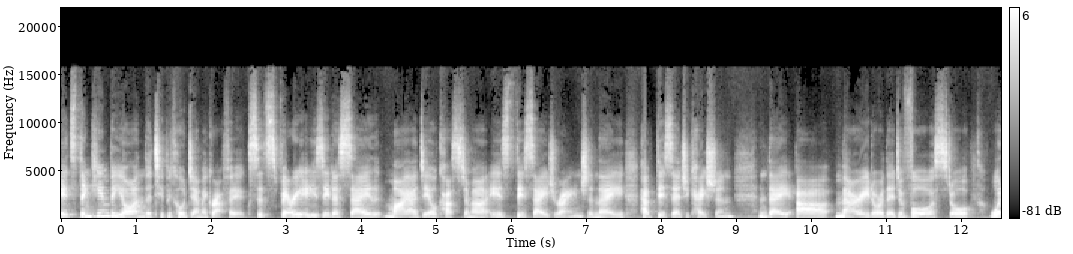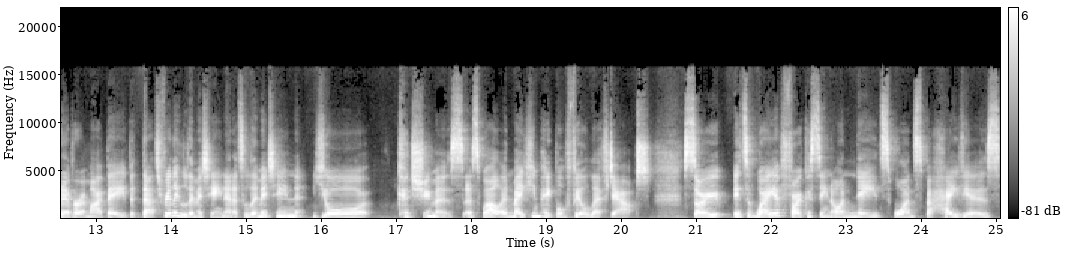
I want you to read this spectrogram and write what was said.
it's thinking beyond the typical demographics. It's very easy to say, my ideal customer is this age range and they have this education and they are married or they're divorced or whatever it might be. But that's really limiting and it's limiting your consumers as well and making people feel left out. So it's a way of focusing on needs, wants, behaviors.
